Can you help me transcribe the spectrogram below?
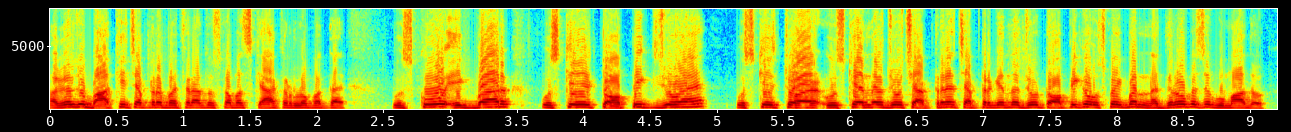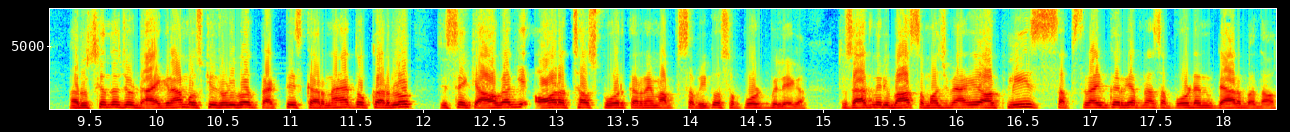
अगर जो बाकी चैप्टर बच रहा है तो उसका बस क्या कर लो पता है? उसको एक बार उसके टॉपिक जो है उसके उसके अंदर जो चैप्टर है चैप्टर के अंदर जो टॉपिक है, उसको एक बार नज़रों पे से घुमा दो। और उसके अंदर जो डायग्राम है, उसकी थोड़ी बहुत प्रैक्टिस करना है तो कर लो, जिससे क्या होगा कि और अच्छा स्कोर करने में आप सभी को सपोर्ट मिलेगा। तो शायद मेरी बात समझ में आ गई, और प्लीज़ सब्सक्राइब करके अपना सपोर्ट एंड प्यार बताओ।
